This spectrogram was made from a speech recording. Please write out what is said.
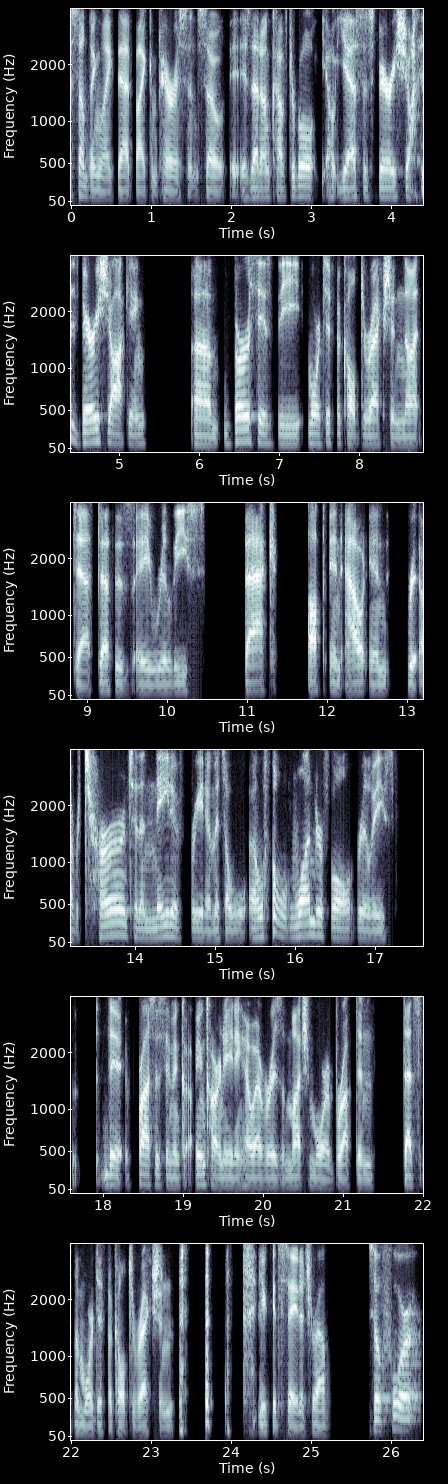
something like that by comparison. So is that uncomfortable? Oh, yes, it's very shock. It's very shocking. Um, birth is the more difficult direction, not death. Death is a release back up and out and re- a return to the native freedom. It's a, a wonderful release. The process of inc- incarnating, however, is a much more abrupt and that's the more difficult direction you could say to travel. So, for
